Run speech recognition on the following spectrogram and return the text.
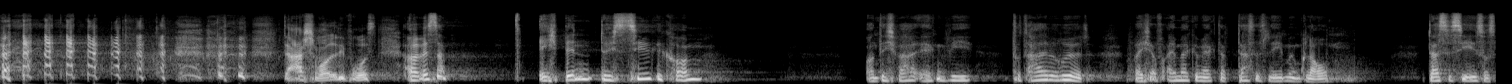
da schwoll die Brust. Aber wisst ihr, ich bin durchs Ziel gekommen und ich war irgendwie total berührt, weil ich auf einmal gemerkt habe, das ist Leben im Glauben. Das ist Jesus.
